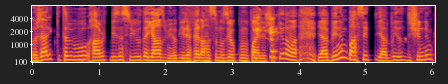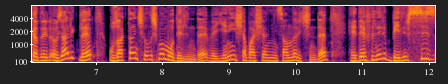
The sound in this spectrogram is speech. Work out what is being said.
Özellikle tabii bu Harvard Business Review'da yazmıyor. Bir referansımız yok bunu paylaşırken ama ya benim bahset ya düşündüğüm kadarıyla özellikle uzaktan çalışma modelinde ve yeni işe başlayan insanlar için de hedefleri belirsiz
